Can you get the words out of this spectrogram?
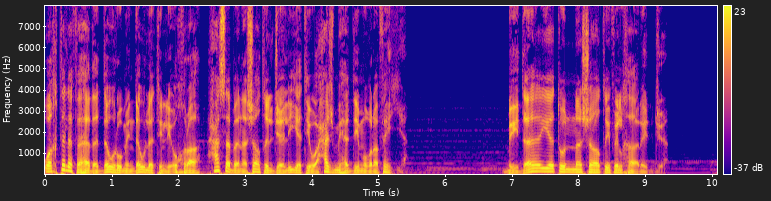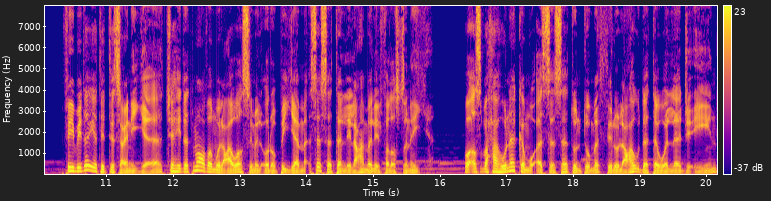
واختلف هذا الدور من دولة لأخرى حسب نشاط الجالية وحجمها الديمغرافي. بداية النشاط في الخارج في بداية التسعينيات شهدت معظم العواصم الأوروبية مأسسة للعمل الفلسطيني، وأصبح هناك مؤسسات تمثل العودة واللاجئين،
